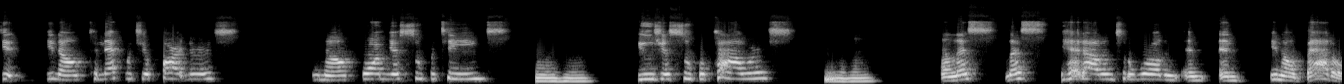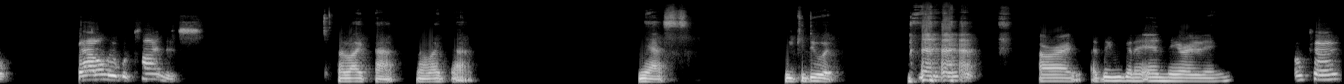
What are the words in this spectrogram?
get you know, connect with your partners. You know, form your super teams. Mm-hmm. Use your superpowers. Mm-hmm. And let's let's head out into the world and, and and you know battle, battle it with kindness. I like that. I like that. Yes, we could do it. All right. I think we're going to end there today. Okay.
